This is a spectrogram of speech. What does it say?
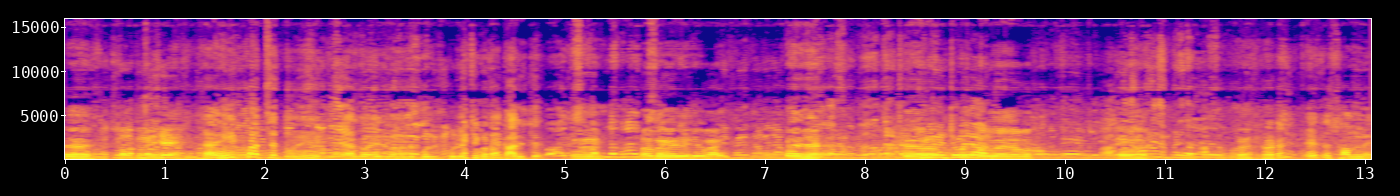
হ্যাঁ হ্যাঁ হিট। পাচ্ছে তো ফুল ফুল গাড়িতে হ্যাঁ, ভাই চলে- যাব। এই তো সামনে।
